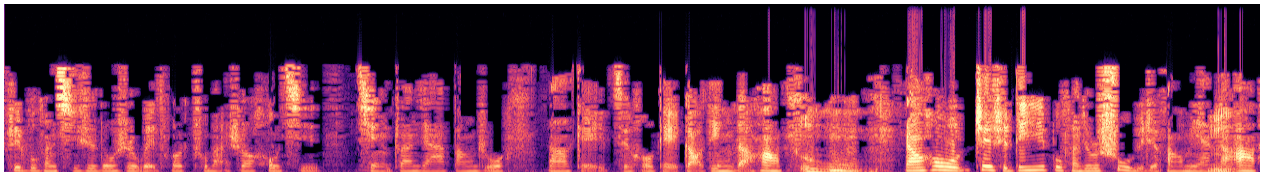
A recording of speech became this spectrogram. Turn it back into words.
这部分其实都是委托出版社后期请专家帮助啊、呃给最后给搞定的哈。嗯嗯，然后这是第一部分，就是术语这方面的啊。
